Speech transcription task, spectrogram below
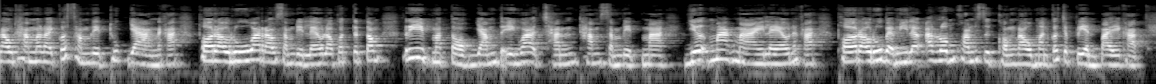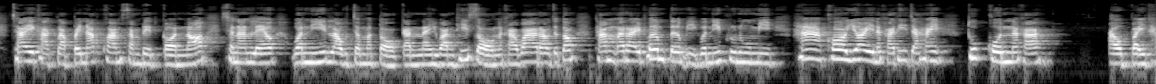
เราทำอะไรก็สำเร็จทุกอย่างนะคะ พอเรารู้ว่าเราสำเร็จแล้วเราก็จะต้องรีบมาตอกย้ำตัวเองว่าฉันทำสำเร็จมาเยอะมากมายแล้วนะคะ พอเรารู้แบบนี้แล้วอารมณ์ความรู้สึกของเรามันก็จะเปลี่ยนไปค่ะ ใช่ค่ะกลับไปนับความสำเร็จก่อนเนาะฉะนั้นแล้ววันนี้เราจะมาต่อกันในวันที่สองนะคะ ว่าเราจะต้องทำอะไรเพิ่มเติมอีกวันนี้ครูนูมีห้าข้อย่อยนะคะ ที่จะให้ทุกคนนะคะ เอาไปท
